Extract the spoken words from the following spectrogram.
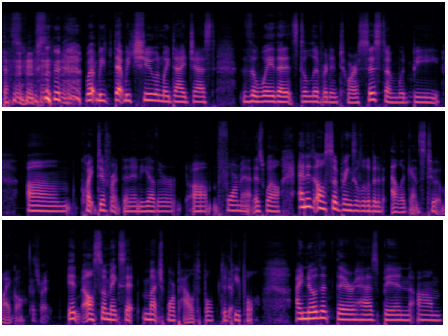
That's what we that we chew and we digest. The way that it's delivered into our system would be um, quite different than any other um, format as well. And it also brings a little bit of elegance to it, Michael That's right. it also makes it much more palatable to Yeah. people. I know that there has been, um,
